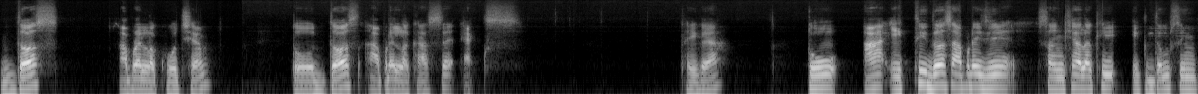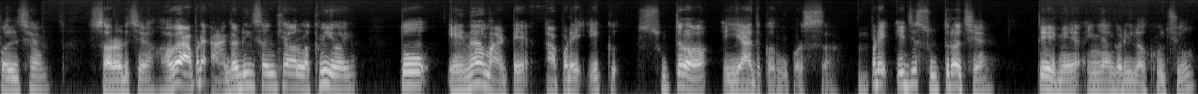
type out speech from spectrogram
દસ આપણે લખવો છે તો દસ આપણે લખાશે એક્સ. થઈ ગયા? તો આ એકથી દસ આપણે જે સંખ્યા લખી, એકદમ સિમ્પલ છે, સરળ છે. હવે આપણે આગળની સંખ્યા લખવી હોય, તો એના માટે આપણે એક સૂત્ર યાદ કરવું પડશે. આપણે એ જે સૂત્ર છે, તે મેં અહીંયા આગળ લખું છું.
